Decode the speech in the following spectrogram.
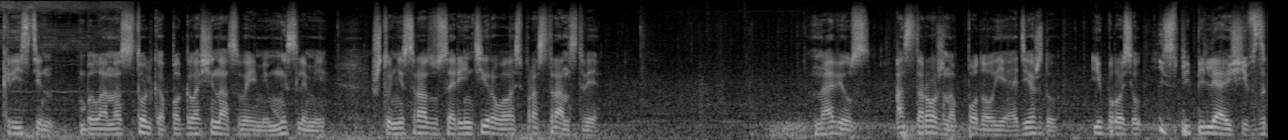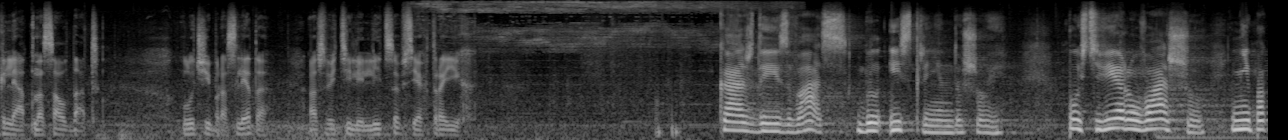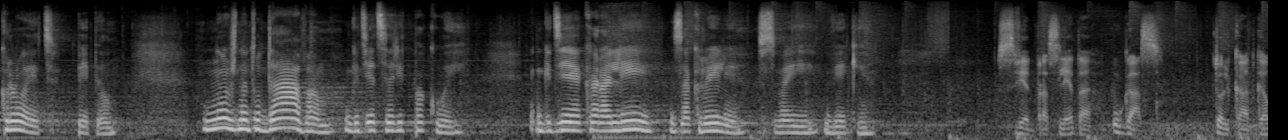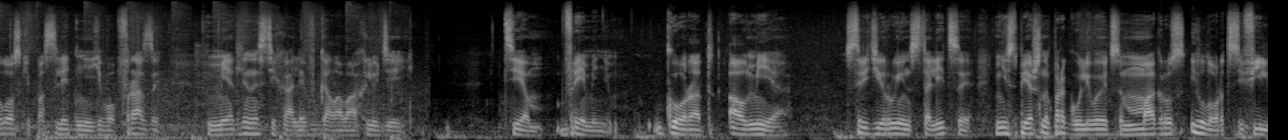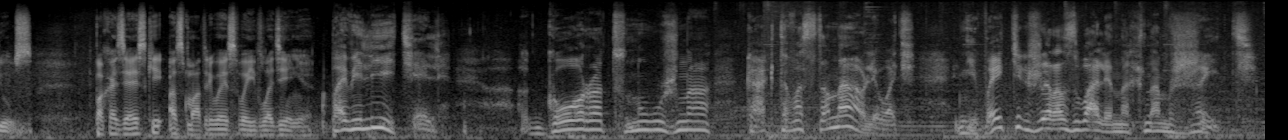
Кристин была настолько поглощена своими мыслями, что не сразу сориентировалась в пространстве. Навиус осторожно подал ей одежду и бросил испепеляющий взгляд на солдат. Лучи браслета осветили лица всех троих. Каждый из вас был искренен душой. Пусть веру вашу не покроет пепел. Нужно туда вам, где царит покой, где короли закрыли свои веки. Свет браслета угас. Только отголоски последней его фразы медленно стихали в головах людей. Тем временем город Алмия. Среди руин столицы неспешно прогуливаются Магрус и лорд Сифилиус, по-хозяйски осматривая свои владения. Повелитель, город нужно как-то восстанавливать. Не в этих же развалинах нам жить.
